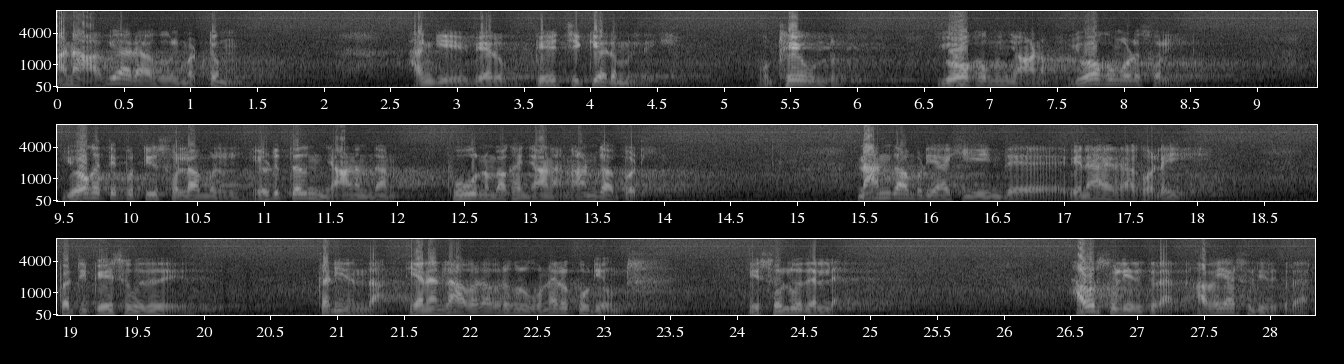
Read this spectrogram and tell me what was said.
ஆனால் அவ்வியாராகுகள் மட்டும் அங்கே வேறு பேச்சுக்கே இடமில்லை. ஒன்றே ஒன்று. யோகமும் ஞானம். யோகமோட சொல். யோகத்தை பற்றியும் சொல்லாமல் எடுத்ததும் ஞானம்தான். பூர்ணமாக ஞானம். நான்காம் படி. நான்காம் படியாகிய இந்த விநாயகர் ராகவலை பற்றி பேசுவது கடினம்தான். ஏனென்றால் அவர் அவர்கள் உணரக்கூடிய ஒன்று. இதை சொல்வதல்ல. அவர் சொல்லியிருக்கிறார். அவையார் சொல்லியிருக்கிறார்.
